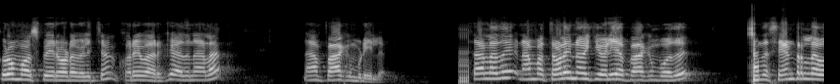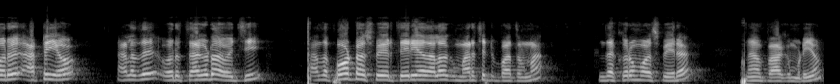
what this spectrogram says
குரோமோஸ்பியரோட வெளிச்சம் குறைவாக இருக்குது அதனால் நான் பார்க்க முடியல. அல்லது நம்ம தொலைநோக்கி வழியாக பார்க்கும்போது அந்த சென்டரில் ஒரு அட்டையோ அல்லது ஒரு தகடோ வச்சு அந்த ஃபோட்டோஸ்பியர் தெரியாத அளவுக்கு மறைச்சிட்டு பார்த்தோம்னா இந்த குரோமோஸ்பியரை நாம் பார்க்க முடியும்.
